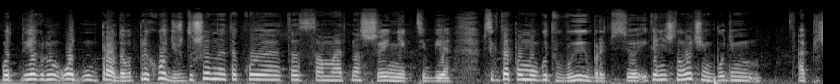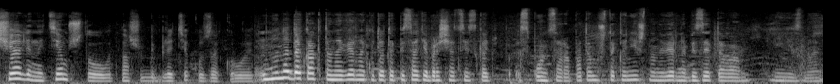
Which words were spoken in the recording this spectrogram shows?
Вот я говорю, вот, правда, вот приходишь, душевное такое это самое отношение к тебе, всегда помогут выбрать все. И, конечно, очень будем опечалены тем, что вот нашу библиотеку закроют. Ну, надо как-то, наверное, куда-то писать, обращаться, искать спонсора, потому что, конечно, наверное, без этого, я не знаю.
